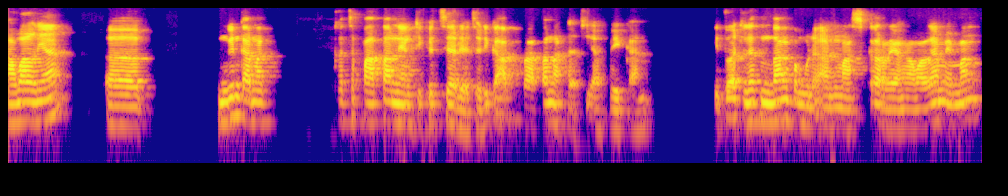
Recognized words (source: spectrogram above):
awalnya eh, mungkin karena kecepatan yang dikejar ya, jadi keakuratan agak diabaikan. Itu adalah tentang penggunaan masker yang awalnya memang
